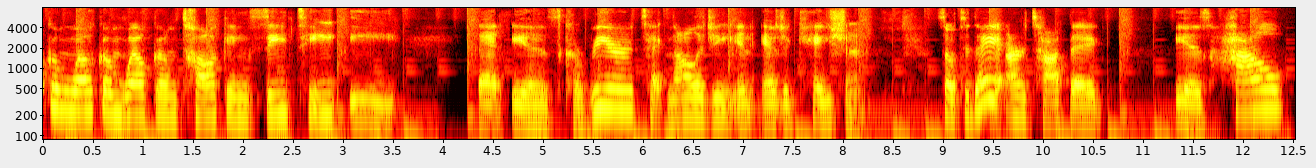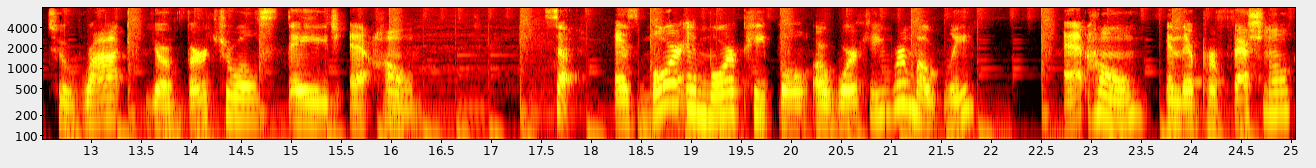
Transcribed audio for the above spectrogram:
Welcome, welcome, welcome, Talking CTE. That is career, technology, and education. So, today our topic is how to rock your virtual stage at home. So, as more and more people are working remotely at home in their professional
